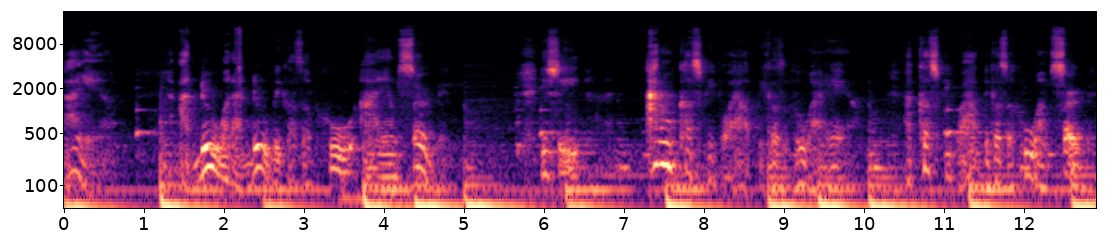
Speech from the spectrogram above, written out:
I am. I do what I do because of who I am serving. You see, I don't cuss people out because of who I am. I cuss people out because of who I'm serving.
